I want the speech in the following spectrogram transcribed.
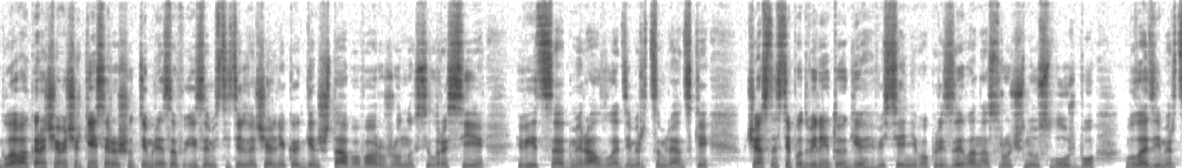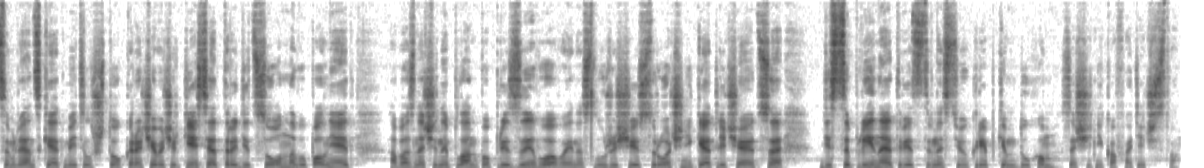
Глава Карачева-Черкесии Рашид Тимрезов и заместитель начальника Генштаба Вооруженных сил России, вице-адмирал Владимир Цемлянский. В частности, подвели итоги весеннего призыва на срочную службу. Владимир Цемлянский отметил, что Карачева-Черкесия традиционно выполняет обозначенный план по призыву, а военнослужащие-срочники отличаются дисциплиной, ответственностью и крепким духом защитников Отечества.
